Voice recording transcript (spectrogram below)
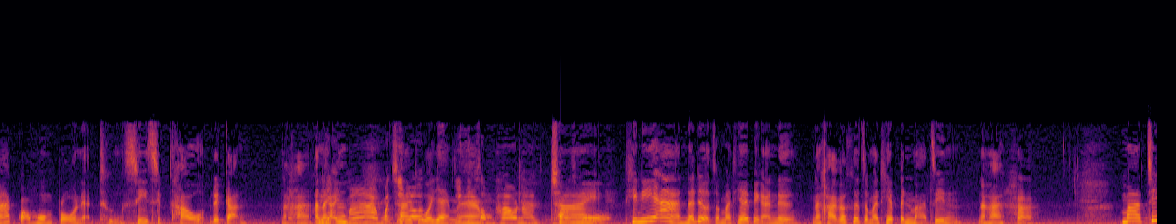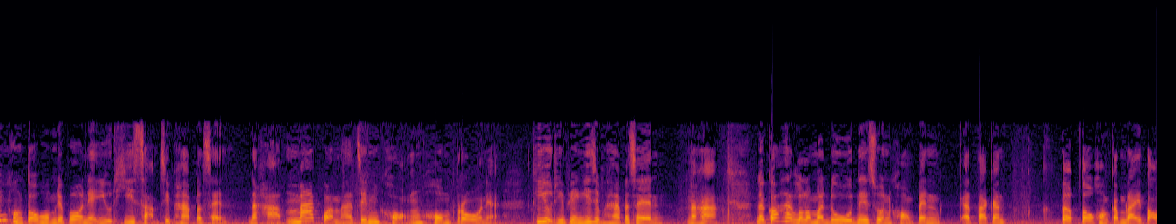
มากกว่า Home Pro เนี่ยถึง 40 เท่าด้วยกันนะคะใหญ่คืมากเมื่อกี้ใช่ถือว่าใหญ่มาก22เท่านะใช่ Costco ทีนี้อะแล้วเดี๋ยวจะมาเทียบอีกอันหนึ่งนะคะ ก็คือจะมาเทียบเป็น margin นะคะ มาจิ้นของตัว Home Depot เนี่ยอยู่ที่ 35%นะคะมากกว่ามาจิ้นของ Home Pro เนี่ยที่อยู่ที่เพียง 25%นะคะแล้วก็หากเราลองมาดูในส่วนของเป็นอัตราการ เติบโตของกำไรต่อ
